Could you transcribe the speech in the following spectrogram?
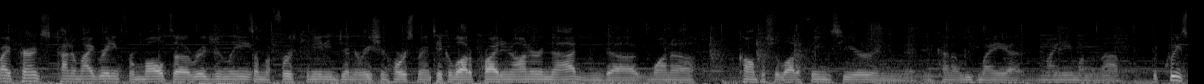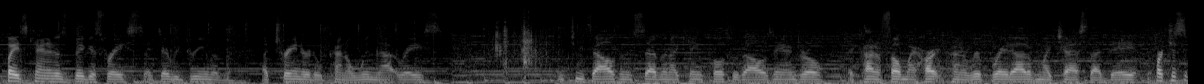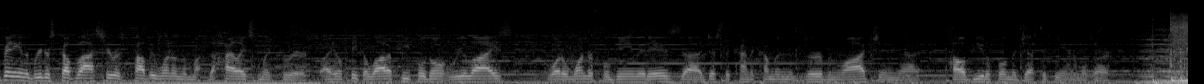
My parents kind of migrating from Malta originally. So I'm a first Canadian generation horseman. Take a lot of pride and honor in that and uh, want to accomplish a lot of things here and, and kind of leave my, uh, my name on the map. The Queen's Plate's Canada's biggest race. It's every dream of a trainer to kind of win that race. In 2007, I came close with Alezzandro. I kind of felt my heart kind of rip right out of my chest that day. Participating in the Breeders' Cup last year was probably one of the, the highlights of my career. I don't think a lot of people don't realize what a wonderful game it is uh, just to kind of come and observe and watch and uh, how beautiful and majestic the animals are.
